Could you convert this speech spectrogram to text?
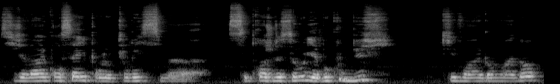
Si j'avais un conseil pour le tourisme, euh, c'est proche de Séoul, il y a beaucoup de bus qui vont à Gangwado,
